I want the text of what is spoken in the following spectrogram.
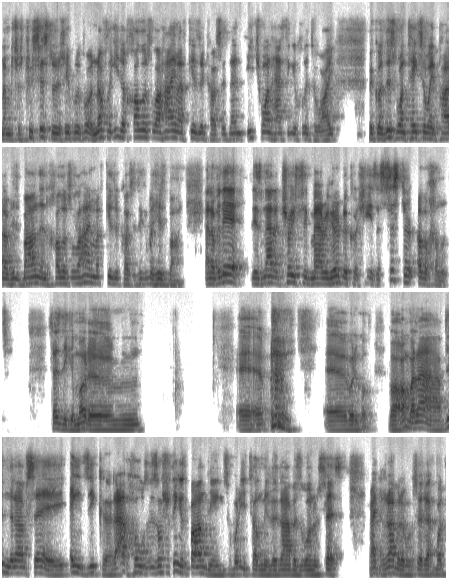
Remember, so two sisters. Then each one has to give chalitza. Why? Because this one takes away part of his bond, and chalos lahaim takes away his bond. And over there, there's not a choice to marry her because she is a sister of a chalutza. Says the Gemara. Uh, uh, what do you call it? But didn't the Rav say, ain't Zika? Rav holds no such thing as bonding. So what are you telling me that Rav is the one who says? Right? The Rav said that, but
